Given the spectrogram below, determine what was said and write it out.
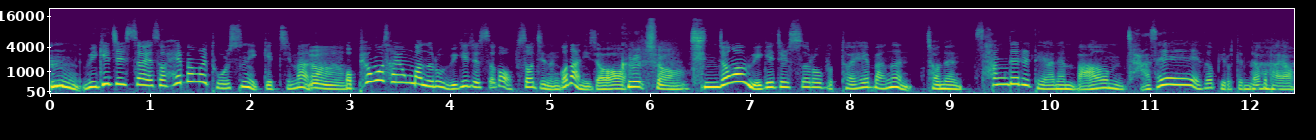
음, 위기 질서에서 해방을 도울 수는 있겠지만 어. 어, 평어 사용만으로 위기 질서가 없어지는 건 아니죠. 그렇죠. 진정한 위기 질서로부터의 해방은 저는 상대를 대하는 마음 자세에서 비롯된다고 아. 봐요.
